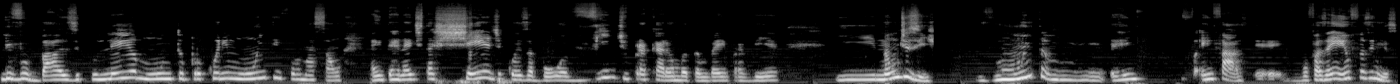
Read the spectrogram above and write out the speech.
livro básico, leia muito, procure muita informação. A internet tá cheia de coisa boa, vídeo pra caramba também pra ver. E não desiste. Muita. ênfase, é, vou fazer ênfase nisso.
